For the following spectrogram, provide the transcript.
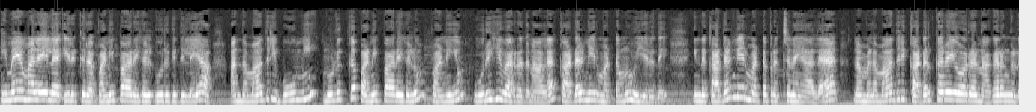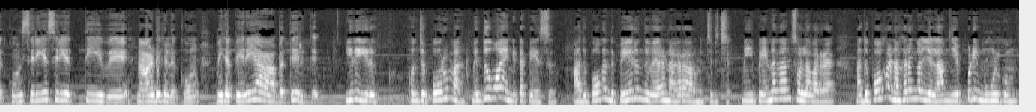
இமயமலையில இருக்கிற பனிப்பாறைகள் உருகுது இல்லையா? அந்த மாதிரி பூமி முழுக்க பனிப்பாறைகளும் பனியும் உருகி வர்றதுனால கடல் நீர் மட்டமும் உயருது. இந்த கடல் நீர் மட்ட பிரச்சனையால நம்மள மாதிரி கடற்கரையோர நகரங்களுக்கும் சிறிய சிறிய தீவு நாடுகளுக்கும் மிக பெரிய ஆபத்து இருக்கு. இரு இரு. கொஞ்சம் பொறுமை. மெதுவா என்கிட்ட பேசு. அது போக இந்த பேருந்து வேற நகர ஆரம்பிச்சிருச்சு. நீ இப்ப என்னதான் சொல்ல வர்ற? அது போக நகரங்கள் எல்லாம் எப்படி மூழ்கும்?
